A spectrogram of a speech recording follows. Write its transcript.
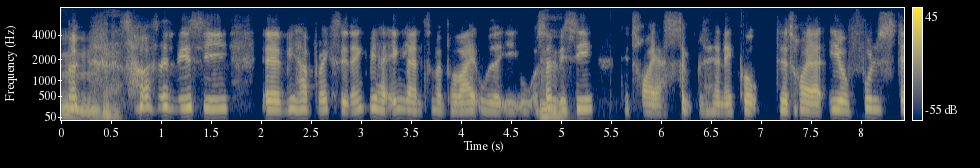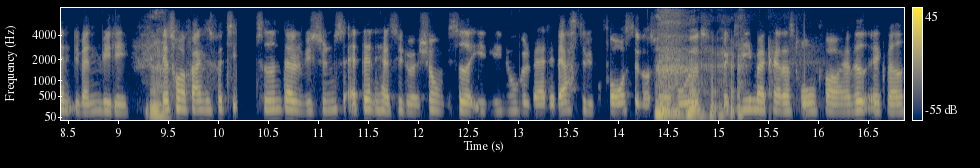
Mm. så vil vi sige, øh, vi har Brexit, ikke? vi har England, som er på vej ud af EU, og så vil Mm. vi sige, det tror jeg simpelthen ikke på. Det tror jeg, I er jo fuldstændig vanvittige. Ja. Jeg tror faktisk for 10 år siden, der vil vi synes, at den her situation, vi sidder i lige nu, vil være det værste, vi kunne forestille os overhovedet, med klimakatastrofer og jeg ved ikke hvad.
